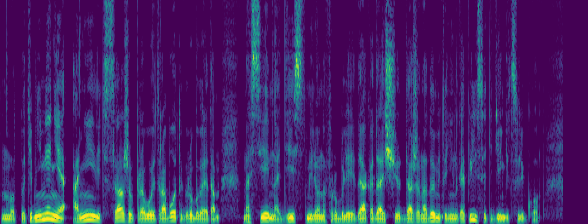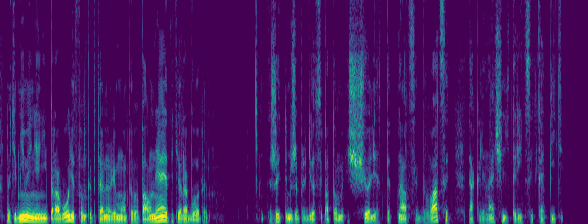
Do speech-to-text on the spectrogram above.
Ну, вот. Но тем не менее, они ведь сразу же проводят работы, грубо говоря, там, на 7, на 10 миллионов рублей, да, когда еще даже на доме-то не накопились эти деньги целиком. Но тем не менее, они проводят фонд капитального ремонта, выполняют эти работы. Жителям же придется потом еще лет 15-20, так или иначе, или 30 копить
